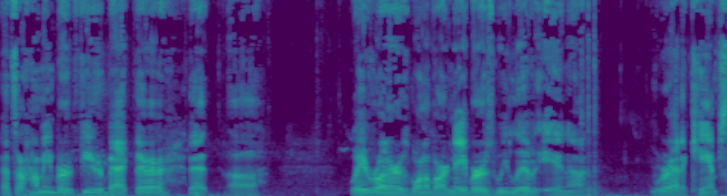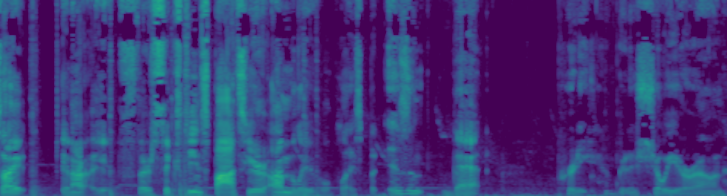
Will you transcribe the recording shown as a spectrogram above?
that's our hummingbird feeder back there. That uh, wave runner is one of our neighbors. We live in a, we're at a campsite. In our, it's, there's 16 spots here. Unbelievable place. But isn't that pretty? I'm going to show you around.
